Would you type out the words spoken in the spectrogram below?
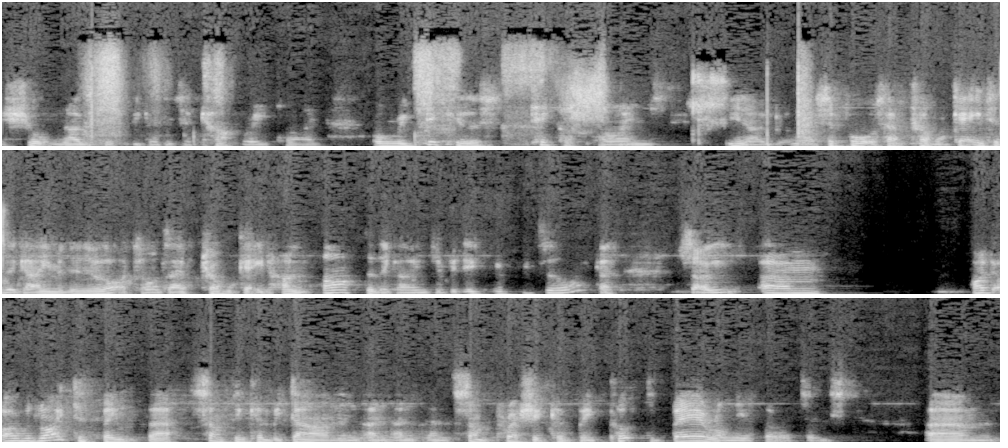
short notice because it's a cup replay or ridiculous kick-off times, you know, where supporters have trouble getting to the game, and then a lot of times they have trouble getting home after the games if, it, if it's like that. So um, I, I, would like to think that something can be done and, and, and, and some pressure can be put to bear on the authorities, um,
